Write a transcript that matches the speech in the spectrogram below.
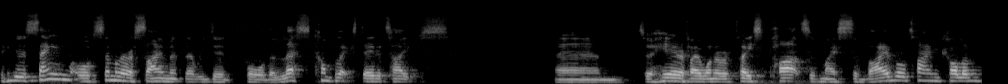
We can do the same or similar assignment that we did for the less complex data types um, so here, if I want to replace parts of my survival time column,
